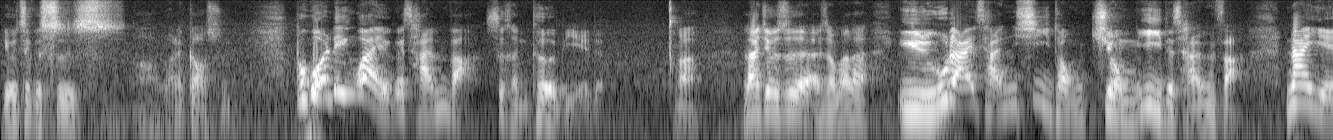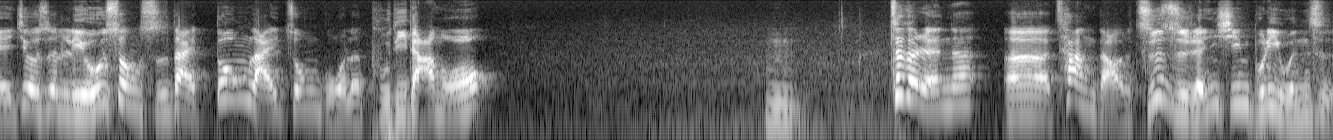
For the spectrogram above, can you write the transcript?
有这个事实啊，我来告诉你。不过另外有个禅法是很特别的啊，那就是什么呢？与如来禅系统迥异的禅法，那也就是刘宋时代东来中国的菩提达摩。嗯，这个人呢，呃，倡导的直指人心，不立文字，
